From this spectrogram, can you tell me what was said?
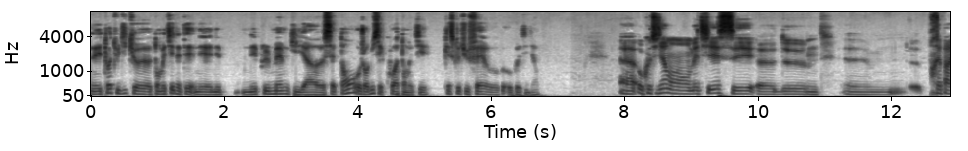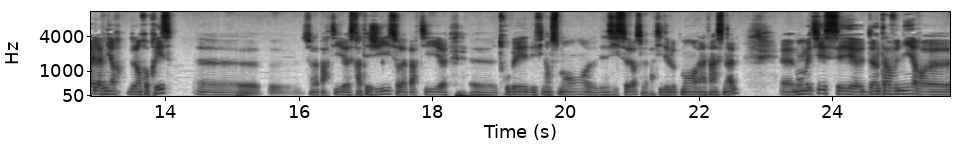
et, toi, tu dis que ton métier n'est plus le même qu'il y a sept ans. Aujourd'hui, c'est quoi ton métier? Qu'est-ce que tu fais au, quotidien? Au quotidien, mon métier, c'est de préparer l'avenir de l'entreprise. Euh, euh, sur la partie euh, stratégie, sur la partie euh, trouver des financements, euh, des investisseurs, sur la partie développement à l'international. Euh, mon métier, c'est d'intervenir euh,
